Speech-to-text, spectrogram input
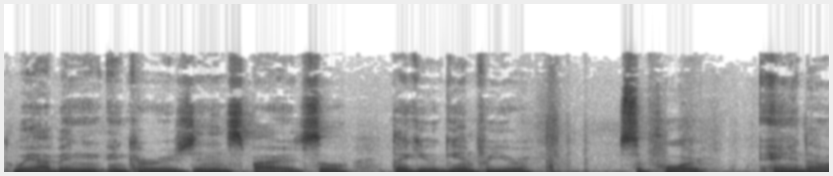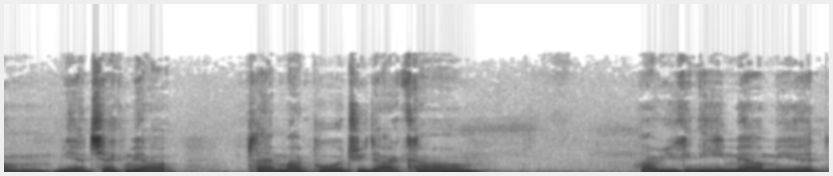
the way I've been encouraged and inspired. So thank you again for your support. And um, yeah, check me out, plantmypoetry.com. Um, you can email me at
